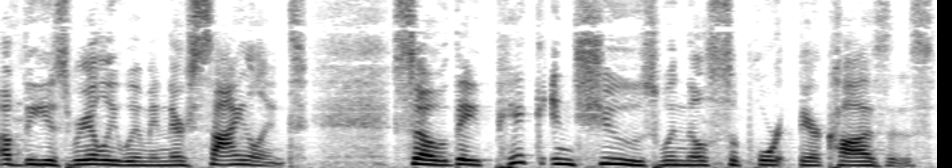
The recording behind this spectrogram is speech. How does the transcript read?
of the Israeli women. They're silent. So they pick and choose when they'll support their causes.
